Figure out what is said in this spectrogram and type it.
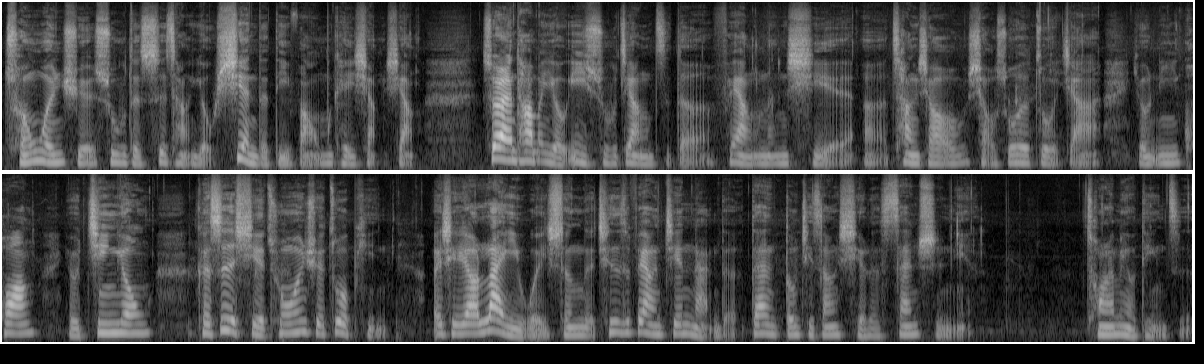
纯文学书的市场有限的地方。我们可以想象，虽然他们有艺术这样子的非常能写呃畅销小说的作家，有倪匡，有金庸，可是写纯文学作品，而且要赖以为生的，其实是非常艰难的。但董启章写了三十年。从来没有停止，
